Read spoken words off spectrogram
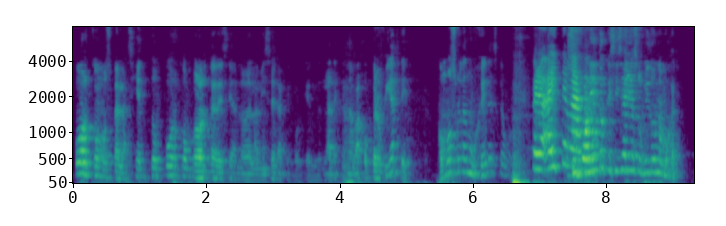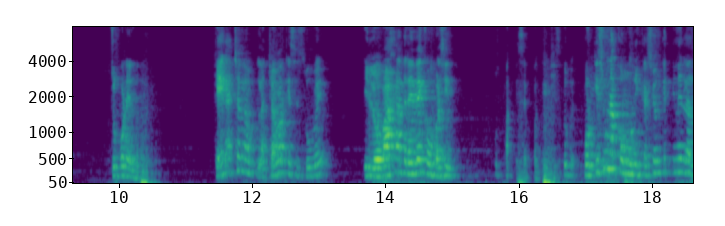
por cómo está el asiento, por cómo, ahorita decía lo de la visera, que porque la dejan abajo. Pero fíjate, ¿cómo son las mujeres, cabrón? Pero ahí te va. Suponiendo que sí se haya subido una mujer. Suponiendo. ¿Qué gacha la, la chava que se sube y lo baja adrede como decir, pues para que sepa que aquí estuve? Porque es una comunicación que tienen las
